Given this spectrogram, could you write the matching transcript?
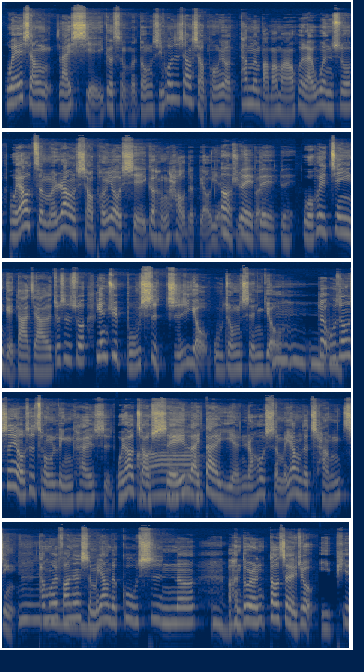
我也想来写一个什么东西，或是像小朋友，他们爸爸妈妈会来问说，我要怎么让小朋友写一个很好的表演剧本？对对对，我会建议给大家的，就是说编剧不是只有无中生有，嗯嗯对，无中生有是从零开始，我要找谁来代言，然后什么样的场景，他们会发生什么样的故事呢？很多人到这里就一片。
